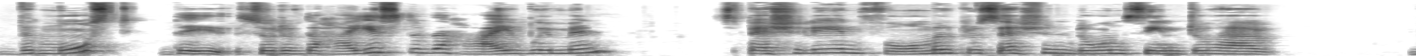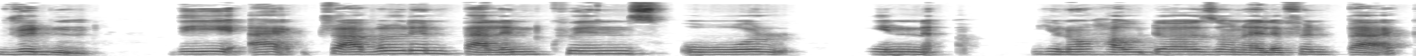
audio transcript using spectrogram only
the most the sort of the highest of the high women especially in formal procession don't seem to have ridden they traveled in palanquins or in you know howdahs on elephant back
